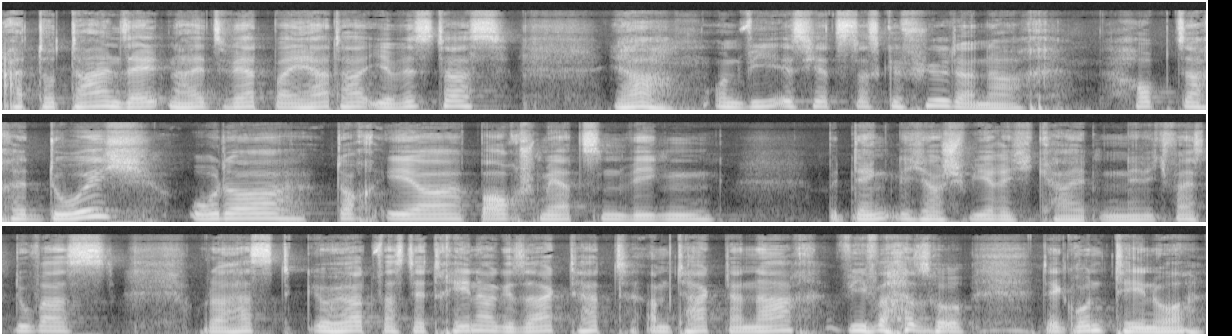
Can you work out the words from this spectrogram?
Hat totalen Seltenheitswert bei Hertha, ihr wisst das. Ja, und wie ist jetzt das Gefühl danach? Hauptsache durch oder doch eher Bauchschmerzen wegen bedenklicher Schwierigkeiten? Ich weiß, du warst oder hast gehört, was der Trainer gesagt hat am Tag danach. Wie war so der Grundtenor?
